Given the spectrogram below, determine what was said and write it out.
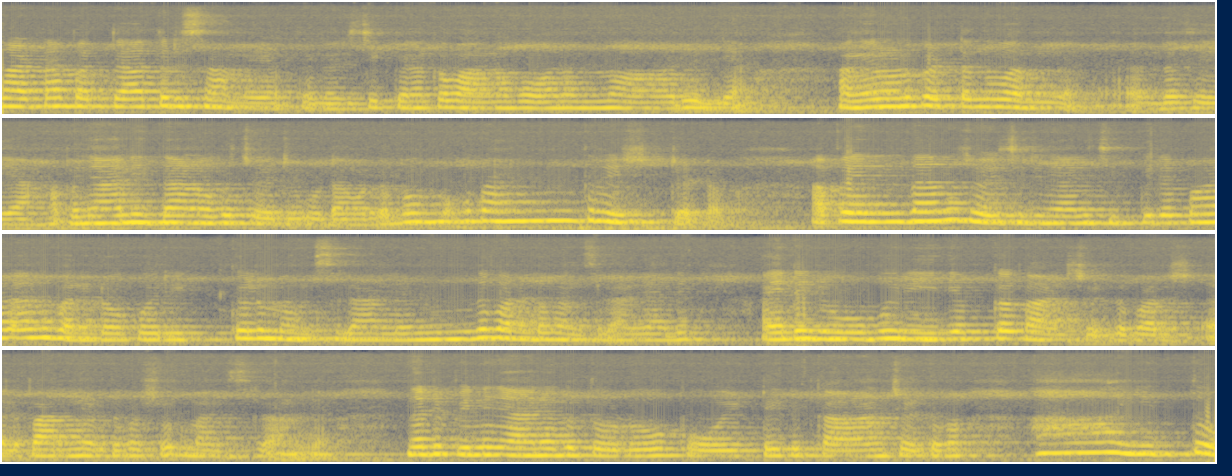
കാട്ടാൻ പറ്റാത്തൊരു സമയം പിന്നെ ഒരു ചിക്കനൊക്കെ വാങ്ങാൻ പോകാനൊന്നും ആരുമില്ല. അങ്ങനെ അവൾ പെട്ടെന്ന് വന്ന് എന്താ ചെയ്യുക അപ്പോൾ ഞാൻ ഇതാണോ ചോദിച്ചു കൂട്ടാൻ കൊടുത്തത്. അപ്പോൾ നമുക്ക് ഭയങ്കര ഇഷ്ടം കേട്ടോ അപ്പോൾ എന്താന്ന് ചോദിച്ചിട്ട് ഞാൻ ചിത്തിരപ്പാല എന്ന് പറഞ്ഞിട്ട് ഒക്കെ ഒരിക്കലും മനസ്സിലാവില്ല എന്ത് പറഞ്ഞിട്ട് മനസ്സിലാവില്ല ഞാൻ അതിന്റെ രൂപവും രീതിയൊക്കെ കാണിച്ചു കൊടുത്ത് പറ അല്ല പറഞ്ഞു കൊടുത്തു പക്ഷെ മനസ്സിലാവില്ല എന്നിട്ട് പിന്നെ ഞാനൊക്കെ തൊടു പോയിട്ട് ഇത് കാണിച്ചെടുത്തപ്പോൾ ആ ഇതോ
